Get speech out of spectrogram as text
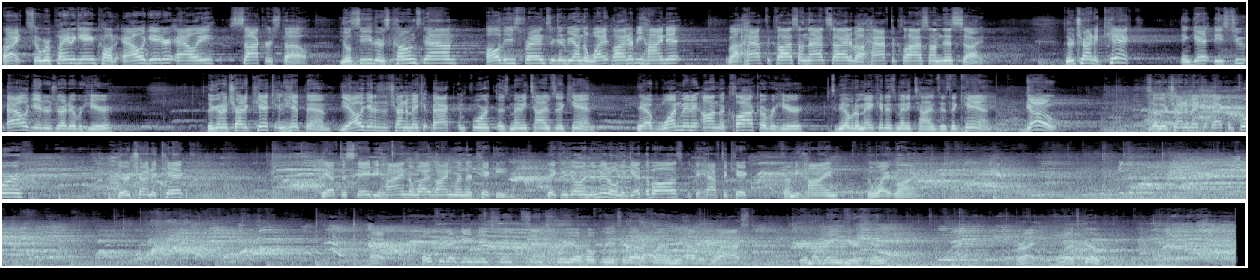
All right, so we're playing a game called Alligator Alley Soccer Style. You'll see there's cones down. All these friends are going to be on the white line or behind it. About half the class on that side, about half the class on this side. They're trying to kick and get these two alligators right over here. They're going to try to kick and hit them. The alligators are trying to make it back and forth as many times as they can. They have one minute on the clock over here to be able to make it as many times as they can. Go! So they're trying to make it back and forth. They're trying to kick. They have to stay behind the white line when they're kicking. They can go in the middle to get the balls, but they have to kick from behind the white line. All right. Hopefully that game makes sense for you. Hopefully it's a lot of fun and we have a blast. Here, my reindeer shoot. All right, let's go.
